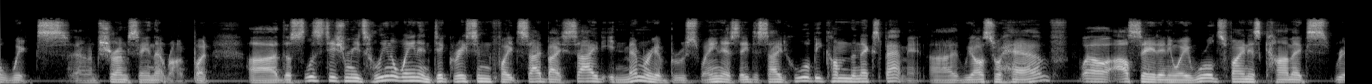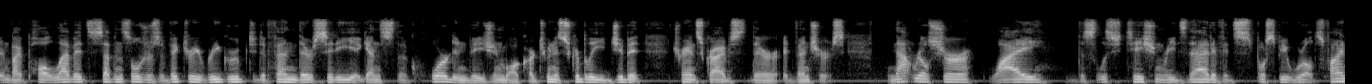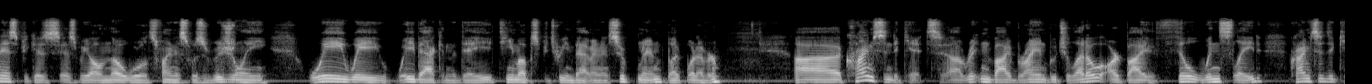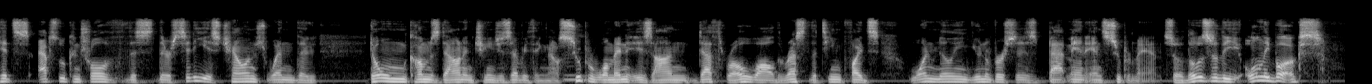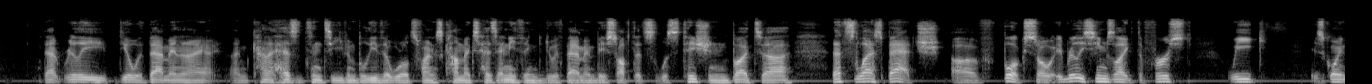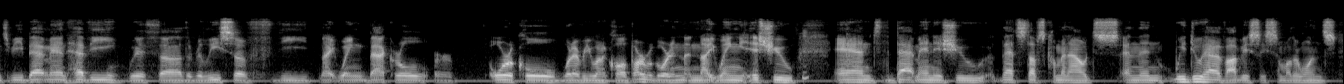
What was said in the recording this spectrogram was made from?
Wicks, and i'm sure i'm saying that wrong but uh, the solicitation reads helena wayne and dick grayson fight side by side in memory of bruce wayne as they decide who will become the next batman. Uh, we also have well i'll say it anyway world's finest comics written by Paul Levitz, Seven Soldiers of Victory regroup to defend their city against the Invasion, while cartoonist Scribbly Jibbet transcribes their adventures. Not real sure why the solicitation reads that if it's supposed to be World's Finest, because as we all know, World's Finest was originally way, way, way back in the day, team ups between Batman and Superman, but whatever. Uh, Crime Syndicate, uh, written by Brian Buccellato, art by Phil Winslade. Crime Syndicate's absolute control of this their city is challenged when the dome comes down and changes everything. Now, Superwoman is on death row while the rest of the team fights 1 million universes, Batman and Superman. So, those are the only books that really deal with Batman, and I, I'm kind of hesitant to even believe that World's Finest Comics has anything to do with Batman based off that solicitation. But uh, that's the last batch of books, so it really seems like the first week is going to be Batman heavy with uh, the release of the Nightwing Batgirl or Oracle, whatever you want to call it, Barbara Gordon, the Nightwing issue, and the Batman issue. That stuff's coming out, and then we do have obviously some other ones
